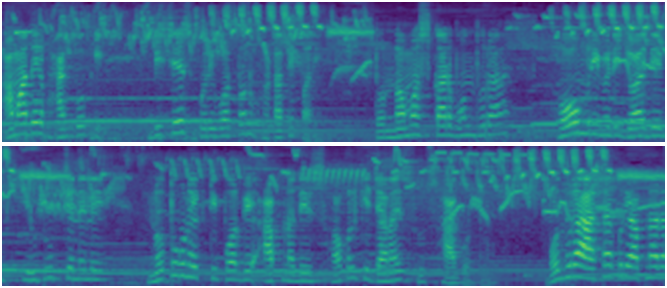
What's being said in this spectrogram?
আমাদের ভাগ্যকে বিশেষ পরিবর্তন ঘটাতে পারে। তো নমস্কার বন্ধুরা, হোম রিমেডি জয়দেব ইউটিউব চ্যানেলে নতুন একটি পর্বে আপনাদের সকলকে জানাই সুস্বাগত। বন্ধুরা, আশা করি আপনারা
